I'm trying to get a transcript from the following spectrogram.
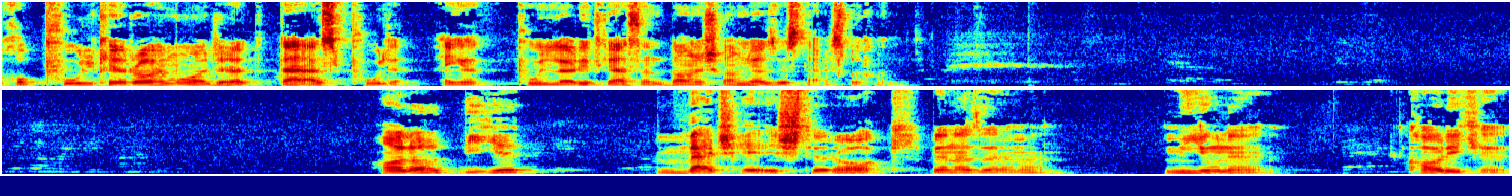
خب پول که راه مهاجرت در از پوله. اگه پول دارید که اصلا دانشگاه هم نیاز نیست درس بخونید. حالا دیگه وجه اشتراک به نظر من میونه کاری که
